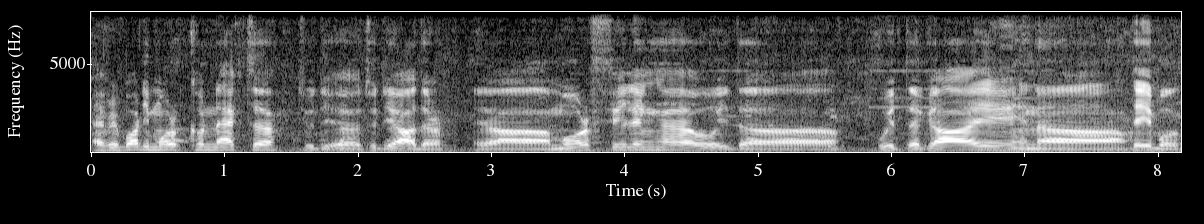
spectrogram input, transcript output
everybody more connect uh, to the uh, to the other uh, more feeling uh, with uh, with the guy in a table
